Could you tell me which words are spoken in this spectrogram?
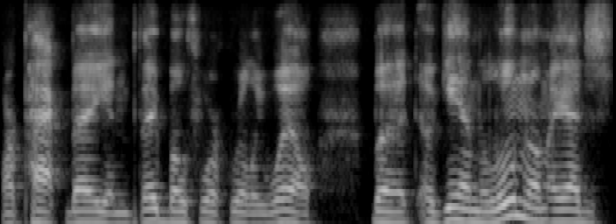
or Pac Bay, and they both work really well. But again, the aluminum adds.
